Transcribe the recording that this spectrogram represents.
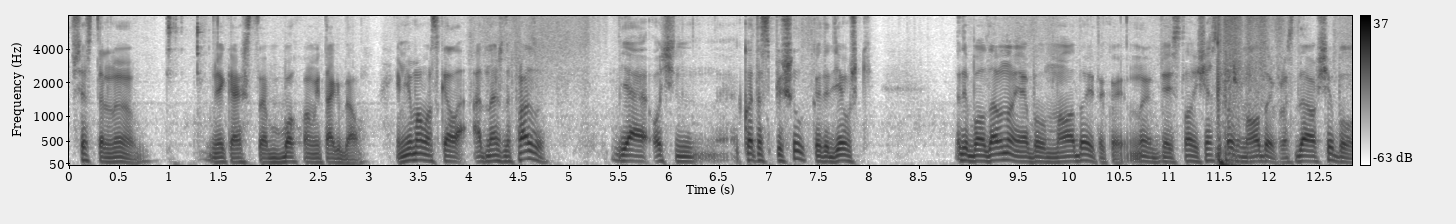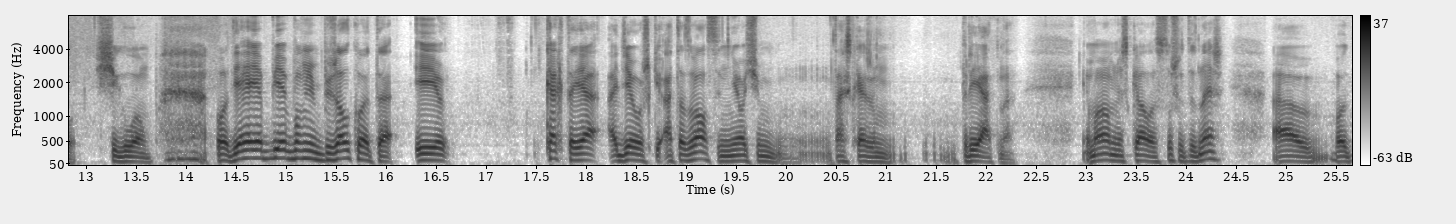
Все остальное, мне кажется, Бог вам и так дал. И мне мама сказала однажды фразу, я очень куда-то спешил, к какой-то девушке, это было давно, я был молодой такой. Ну, блядь, Слава сейчас тоже молодой, просто да, вообще был щеглом. Вот, я, я, я помню, бежал куда-то, и как-то я о девушке отозвался не очень, так скажем, приятно. И мама мне сказала, слушай, ты знаешь, а вот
